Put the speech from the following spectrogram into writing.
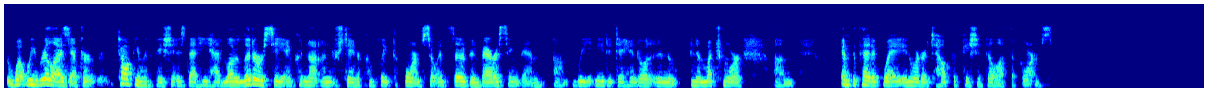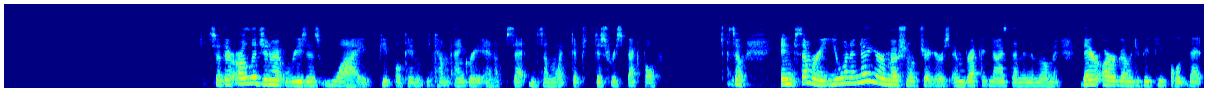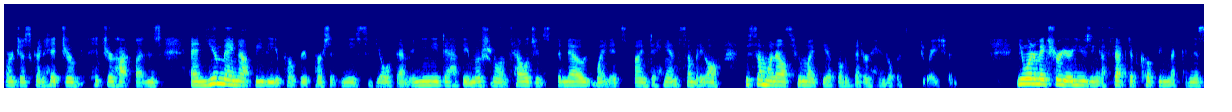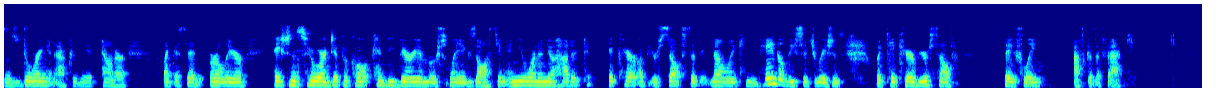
What we realized after talking with the patient is that he had low literacy and could not understand or complete the form. So instead of embarrassing them, um, we needed to handle it in a, in a much more um, empathetic way in order to help the patient fill out the forms. So there are legitimate reasons why people can become angry and upset and somewhat disrespectful. So in summary, you want to know your emotional triggers and recognize them in the moment. There are going to be people that are just going to hit your hit your hot buttons, and you may not be the appropriate person that needs to deal with them. And you need to have the emotional intelligence to know when it's time to hand somebody off to someone else who might be able to better handle the situation. You want to make sure you're using effective coping mechanisms during and after the encounter like I said earlier, patients who are difficult can be very emotionally exhausting and you want to know how to take care of yourself so that not only can you handle these situations, but take care of yourself safely after the fact.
